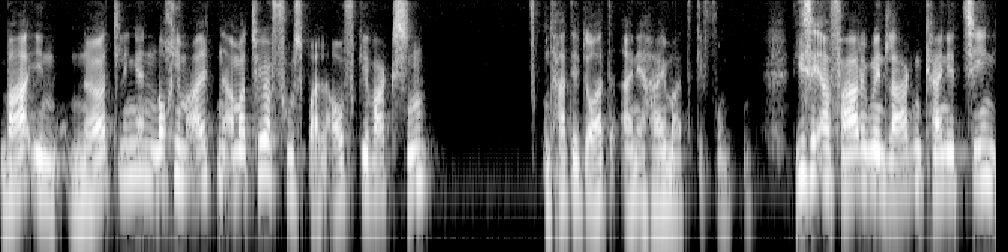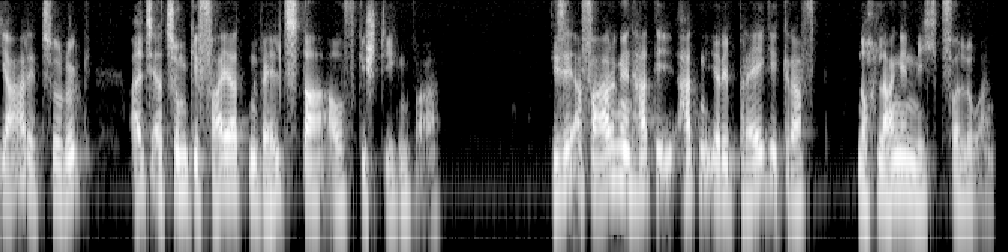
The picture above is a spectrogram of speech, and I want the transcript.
war in Nördlingen noch im alten Amateurfußball aufgewachsen und hatte dort eine Heimat gefunden. Diese Erfahrungen lagen keine zehn Jahre zurück, als er zum gefeierten Weltstar aufgestiegen war. Diese Erfahrungen hatte, hatten ihre Prägekraft noch lange nicht verloren.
